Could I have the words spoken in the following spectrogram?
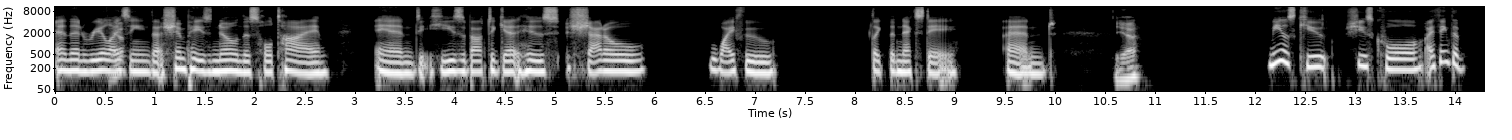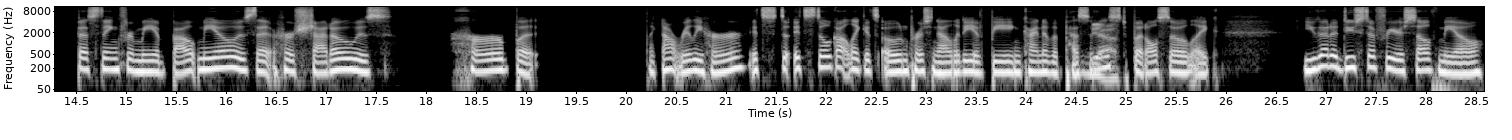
and then realizing that Shinpei's known this whole time and he's about to get his shadow waifu like the next day and yeah Mio's cute. She's cool. I think the best thing for me about Mio is that her shadow is her, but like not really her. It's st- it's still got like its own personality of being kind of a pessimist, but also like you got to do stuff for yourself, Mio.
